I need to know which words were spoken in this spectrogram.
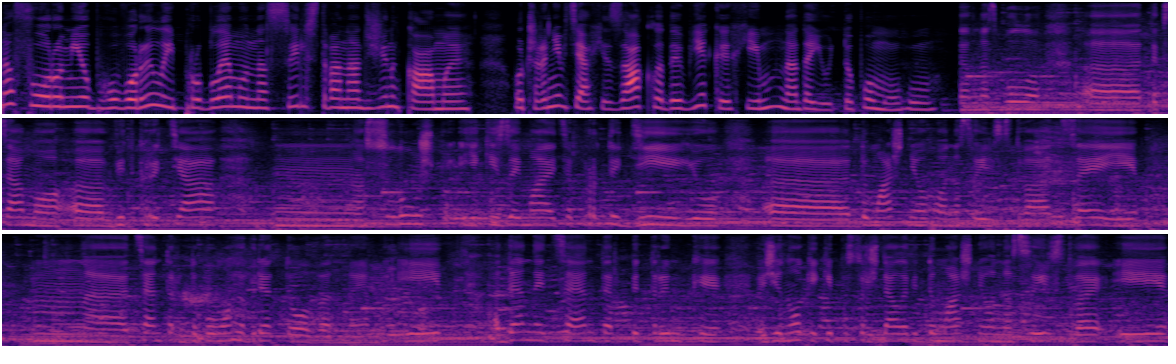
На форумі обговорили й проблему насильства над жінками. У Чернівцях і заклади, в яких їм надають допомогу. У нас було е, так само е, відкриття служб, які займаються протидією е, домашнього насильства. Це і центр допомоги врятованим, і денний центр підтримки жінок, які постраждали від домашнього насильства і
